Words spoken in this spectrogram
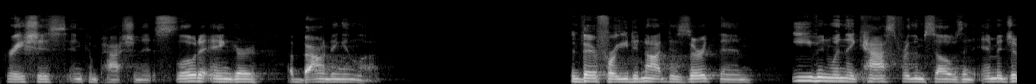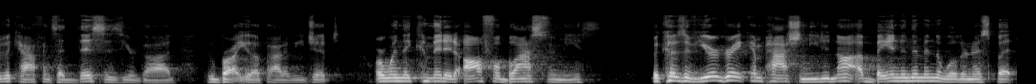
gracious and compassionate, slow to anger, abounding in love. And therefore, you did not desert them even when they cast for themselves an image of a calf and said, This is your God who brought you up out of Egypt, or when they committed awful blasphemies. Because of your great compassion, you did not abandon them in the wilderness, but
